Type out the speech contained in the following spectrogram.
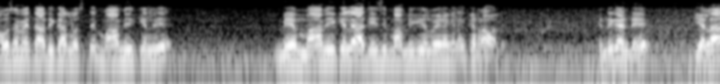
అవసరమైతే అధికారులు వస్తే మా మీకెళ్ళి మేము మా మీకెళ్ళి అది ఆ చేసి మా మీకెళ్ళి పోయినాకనే ఇక్కడ రావాలి. ఎందుకంటే ఇలా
